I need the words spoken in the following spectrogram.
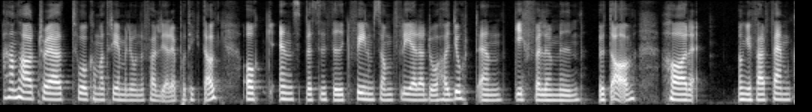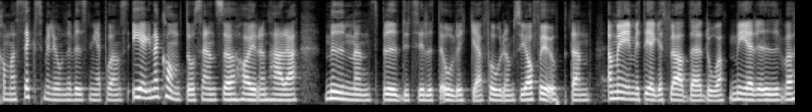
han har tror jag 2,3 miljoner följare på TikTok och en specifik film som flera då har gjort en GIF eller meme utav har ungefär 5,6 miljoner visningar på hans egna konto och sen så har ju den här äh, memen spridits i lite olika forum så jag får ju upp den ja, med i mitt eget flöde då mer i, va,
